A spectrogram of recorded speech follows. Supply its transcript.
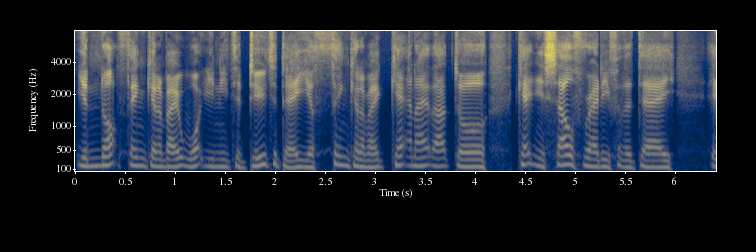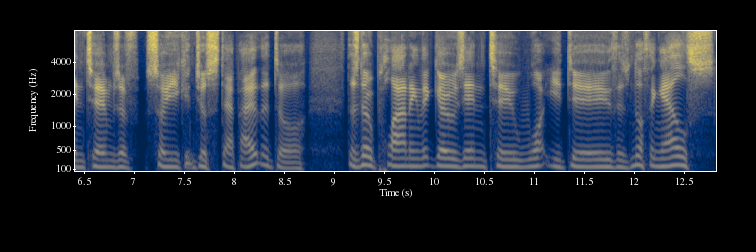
you're not thinking about what you need to do today. You're thinking about getting out that door, getting yourself ready for the day in terms of so you can just step out the door. There's no planning that goes into what you do. There's nothing else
